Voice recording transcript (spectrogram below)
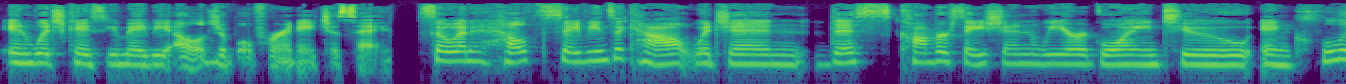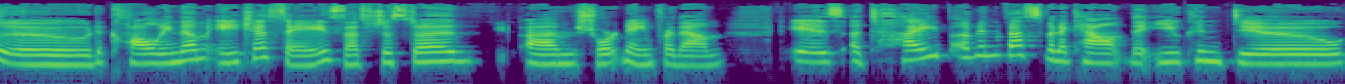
in which case you may be eligible for an HSA. So in a health savings account, which in this conversation, we are going to include calling them HSAs. That's just a um, short name for them, is a type of investment account that you can do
